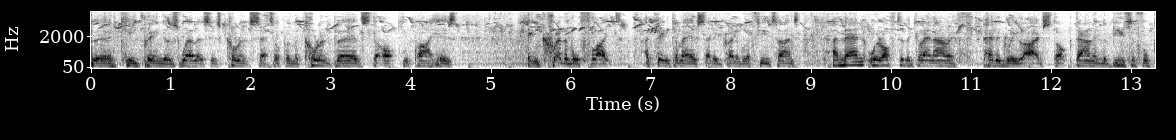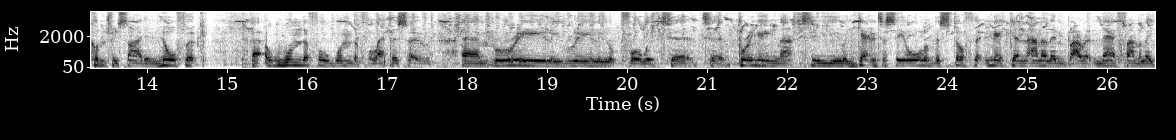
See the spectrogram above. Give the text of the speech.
bird keeping as well as his current setup and the current birds that occupy his incredible flight. I think I may have said incredible a few times. And then we're off to the Glen Arif Pedigree Livestock down in the beautiful countryside in Norfolk. Uh, a wonderful, wonderful episode. Um, really, really look forward to, to bringing that to you and getting to see all of the stuff that Nick and Annalyn Barrett and their family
